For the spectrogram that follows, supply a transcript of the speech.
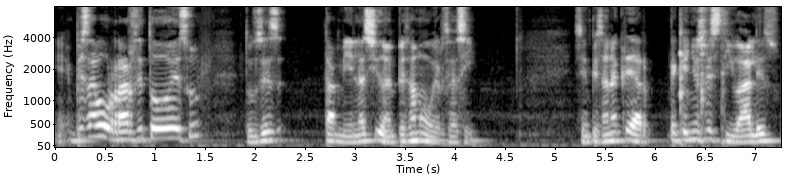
empieza a borrarse todo eso, entonces también la ciudad empieza a moverse así. Se empiezan a crear pequeños festivales,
